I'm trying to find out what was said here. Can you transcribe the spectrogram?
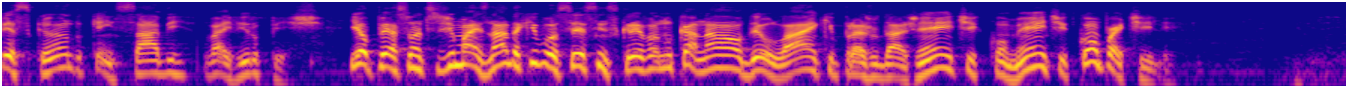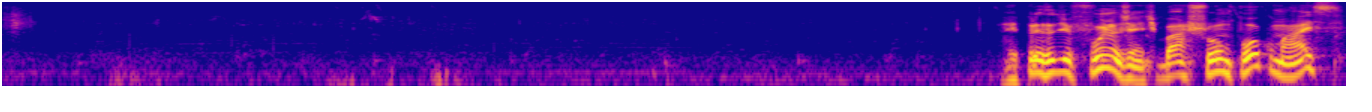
pescando, quem sabe vai vir o peixe. E eu peço antes de mais nada que você se inscreva no canal, dê o like para ajudar a gente, comente, compartilhe. A represa de Furnas, gente, baixou um pouco mais.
